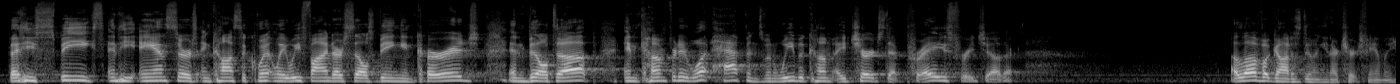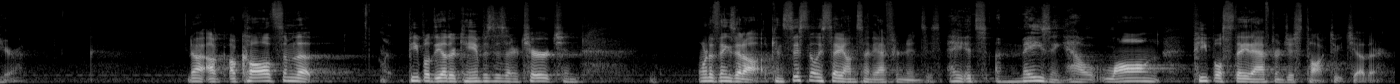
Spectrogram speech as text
That he speaks and he answers, and consequently, we find ourselves being encouraged and built up and comforted. What happens when we become a church that prays for each other? I love what God is doing in our church family here. You know, I'll, I'll call some of the people at the other campuses at our church, and one of the things that I'll consistently say on Sunday afternoons is hey, it's amazing how long people stayed after and just talked to each other.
